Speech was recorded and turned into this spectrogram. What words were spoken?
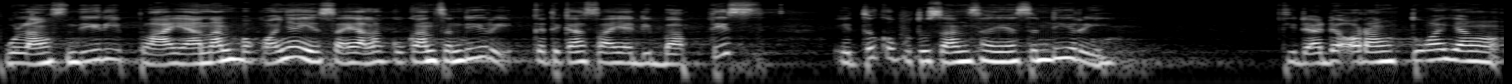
pulang sendiri, pelayanan pokoknya ya saya lakukan sendiri. Ketika saya dibaptis, itu keputusan saya sendiri. Tidak ada orang tua yang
